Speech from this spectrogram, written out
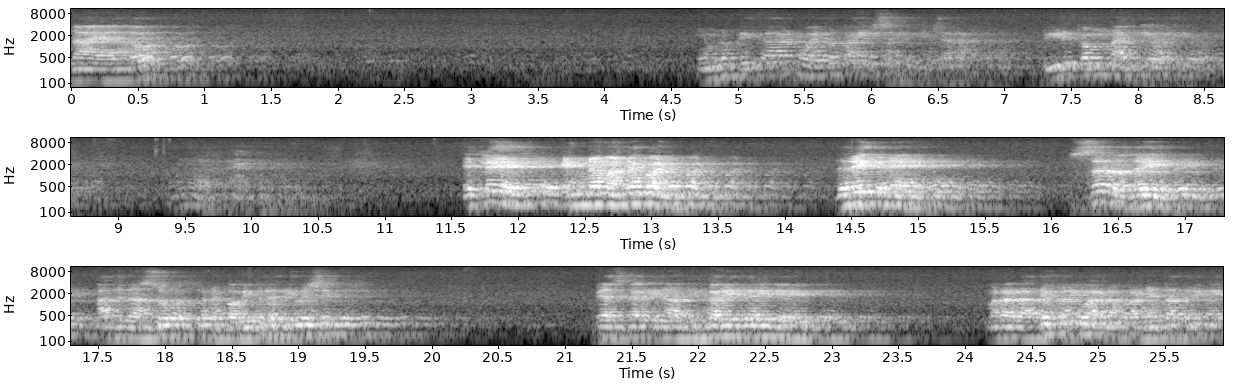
ના આયા તો. એમનું કઈ કારણ હોય તો આવી શકે બિચારા. ભીડ કમ ના કહેવાય. એટલે એમના માટે પણ દરેકને સહૃદય આજના શુભ અને પવિત્ર દિવસે વ્યાસકારીના અધિકારી તરીકે મારા રાજ્ય પરિવારના પ્રણેતા તરીકે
